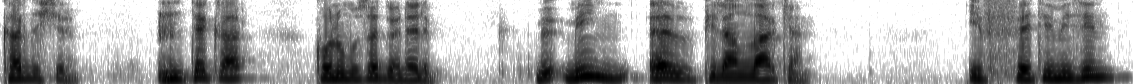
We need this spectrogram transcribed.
Kardeşlerim, tekrar konumuza dönelim. Mümin ev planlarken iffetimizin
